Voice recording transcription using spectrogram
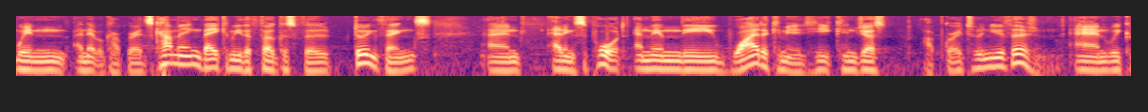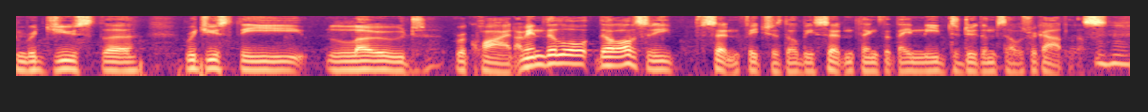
when a network upgrade's coming they can be the focus for doing things and adding support and then the wider community can just upgrade to a new version and we can reduce the reduce the load required i mean there'll there'll obviously be certain features there'll be certain things that they need to do themselves regardless Mhm.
